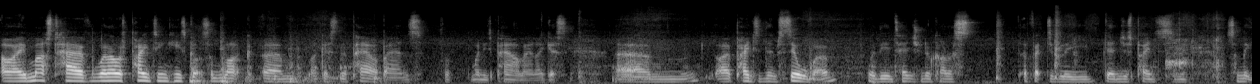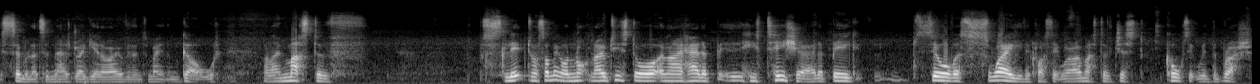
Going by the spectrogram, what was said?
I must have when I was painting. He's got some like, um, I guess the power bands for when he's power man. I guess um, I painted them silver with the intention of kind of effectively then just painting some, something similar to Nazdreg yellow over them to make them gold. And I must have slipped or something or not noticed or and I had a his t-shirt had a big silver swathe across it where I must have just caught it with the brush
